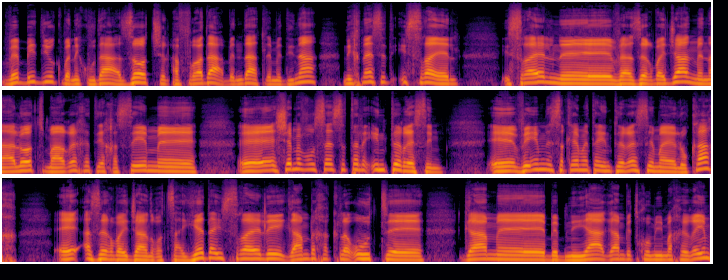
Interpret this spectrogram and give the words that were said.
ובדיוק בנקודה הזאת של הפרדה בין דת למדינה נכנסת ישראל. ישראל אה, ואזרבייג'אן מנהלות מערכת יחסים אה, אה, שמבוססת על אינטרסים. ואם נסכם את האינטרסים האלו כך, אזרבייג'אן רוצה ידע ישראלי, גם בחקלאות, אה, גם אה, בבנייה, גם בתחומים אחרים,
